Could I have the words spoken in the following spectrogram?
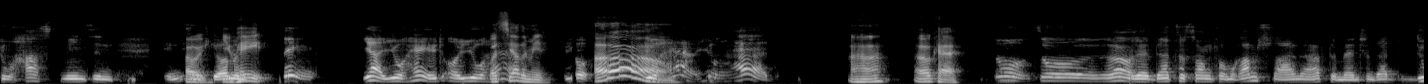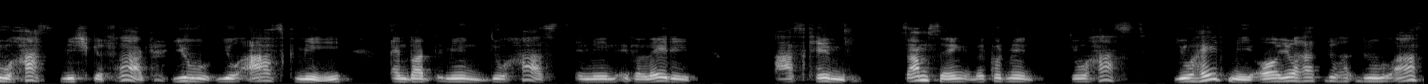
to hast means in in, oh, in German you hate things. Yeah, you hate or you. What's have. the other meaning? You, oh, you had. You had. Uh huh. Okay. So, so no, that, that's a song from Rammstein. I have to mention that. Du hast mich gefragt. You you ask me, and but I mean, du hast. I mean, if a lady ask him something, it could mean du hast you hate me or you have to to ask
